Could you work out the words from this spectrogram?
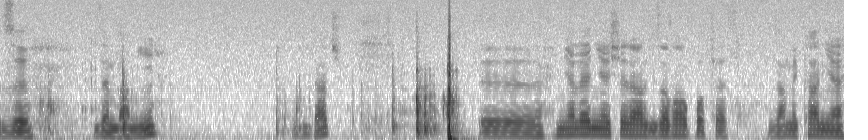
z zębami. Tu widać. Mielenie się realizowało poprzez zamykanie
